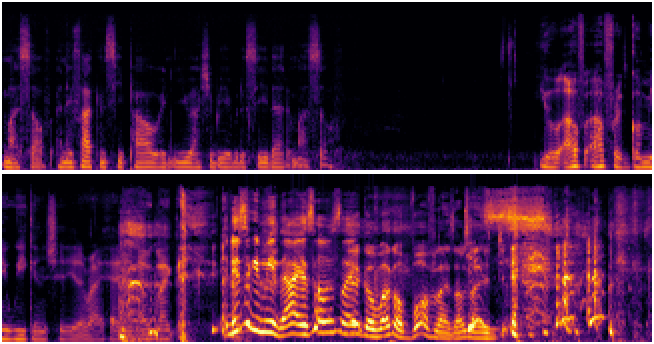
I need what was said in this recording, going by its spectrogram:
myself, and if I can see power in you, I should be able to see that in myself. Yo, Alf- Alfred got me weak and shit yeah, right here. You know, like, it used to give me the eyes. I was I, like, got, I got butterflies. I was Jesus.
